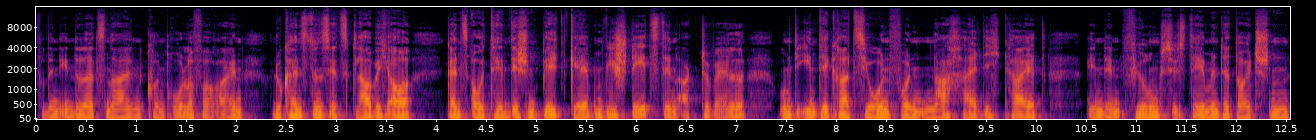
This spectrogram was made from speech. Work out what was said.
für den Internationalen Controllerverein. Du kannst uns jetzt, glaube ich, auch ganz authentisch ein Bild geben. Wie steht's denn aktuell um die Integration von Nachhaltigkeit in den Führungssystemen der deutschen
